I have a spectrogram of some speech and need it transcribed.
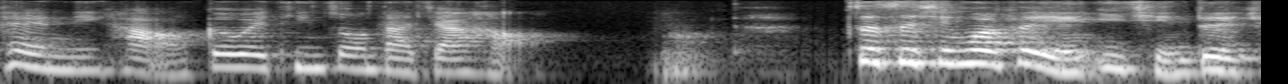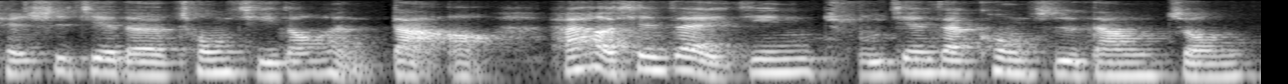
，Pen 你好，各位听众大家好。这次新冠肺炎疫情对全世界的冲击都很大啊，还好现在已经逐渐在控制当中。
